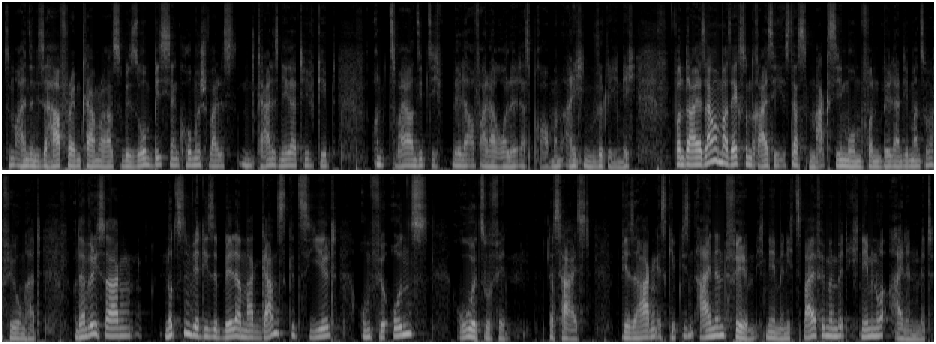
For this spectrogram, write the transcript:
Zum einen sind diese Half-Frame-Kameras sowieso ein bisschen komisch, weil es ein kleines Negativ gibt. Und 72 Bilder auf einer Rolle, das braucht man eigentlich wirklich nicht. Von daher sagen wir mal 36 ist das Maximum von Bildern, die man zur Verfügung hat. Und dann würde ich sagen, nutzen wir diese Bilder mal ganz gezielt, um für uns Ruhe zu finden. Das heißt, wir sagen, es gibt diesen einen Film. Ich nehme nicht zwei Filme mit, ich nehme nur einen mit.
